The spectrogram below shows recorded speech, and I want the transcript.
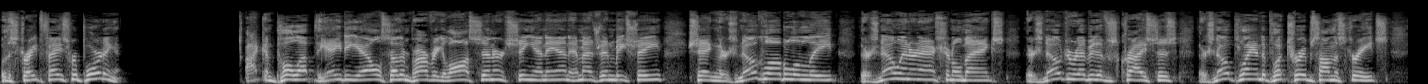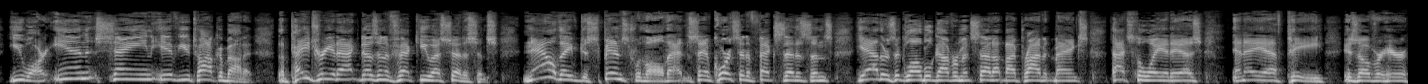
with a straight face reporting it. I can pull up the ADL, Southern Poverty Law Center, CNN, MSNBC, saying there's no global elite, there's no international banks, there's no derivatives crisis, there's no plan to put troops on the streets. You are insane if you talk about it. The Patriot Act doesn't affect U.S. citizens. Now they've dispensed with all that and say, of course it affects citizens. Yeah, there's a global government set up by private banks. That's the way it is. And AFP is over here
